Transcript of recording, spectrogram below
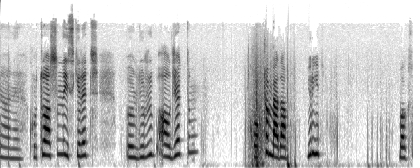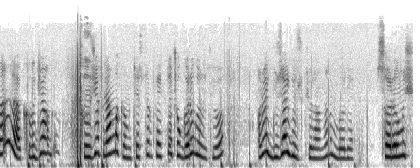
Yani kurtu aslında iskelet öldürüp alacaktım. Korktum be adam. Yürü git. Baksana da kılıca kılıca falan bakalım. Tester Pack'te çok garip gözüküyor. Ama güzel gözüküyor anladın mı böyle sarılmış.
